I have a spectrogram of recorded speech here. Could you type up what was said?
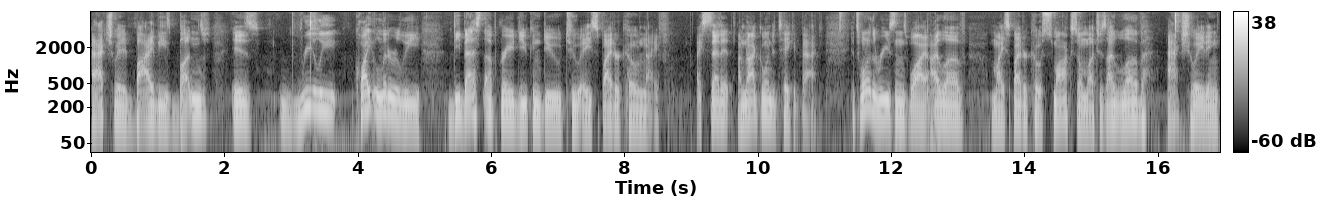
actuated by these buttons is really quite literally the best upgrade you can do to a Spyderco knife. I said it, I'm not going to take it back. It's one of the reasons why I love my Spyderco Smock so much is I love actuating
